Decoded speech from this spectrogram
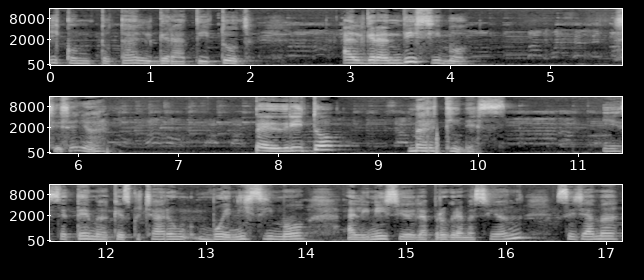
y con total gratitud al grandísimo, sí señor, Pedrito Martínez. Y ese tema que escucharon buenísimo al inicio de la programación se llama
